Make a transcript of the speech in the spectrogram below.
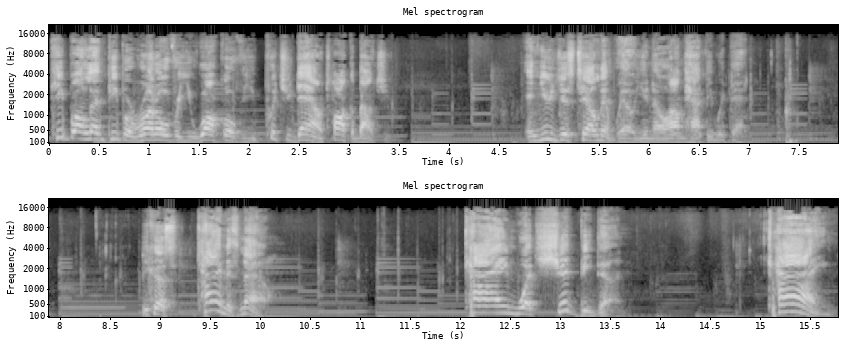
Keep on letting people run over you, walk over you, put you down, talk about you. And you just tell them, well, you know, I'm happy with that. Because time is now. time what should be done. Time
